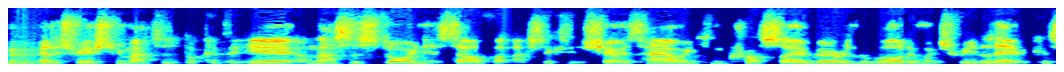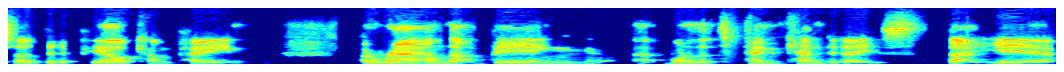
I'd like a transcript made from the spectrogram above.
Military History Matters Book of the Year. And that's a story in itself, actually, because it shows how it can cross over in the world in which we live. Because I did a PR campaign around that being uh, one of the 10 candidates that year,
